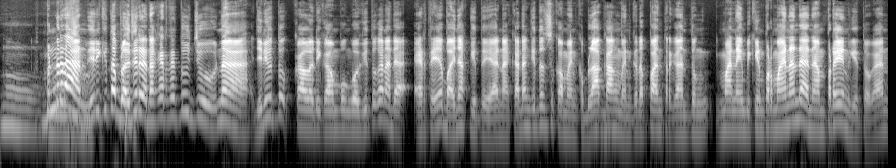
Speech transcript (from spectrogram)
Hmm. Beneran. Jadi kita belajar dari anak RT7. Nah, jadi untuk kalau di kampung gua gitu kan ada RT-nya banyak gitu ya. Nah, kadang kita suka main ke belakang, main ke depan tergantung mana yang bikin permainan dan nyamperin gitu kan.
